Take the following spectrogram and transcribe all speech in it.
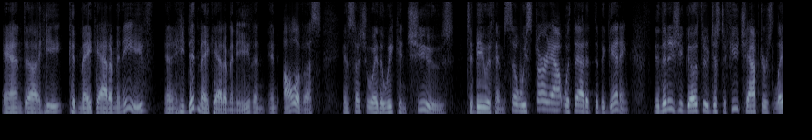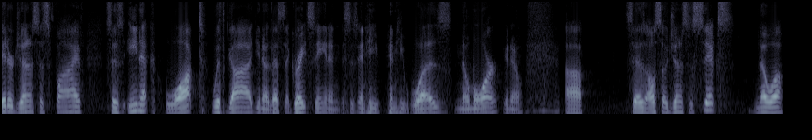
and uh, he could make Adam and Eve, and he did make Adam and Eve, and, and all of us in such a way that we can choose to be with him. So we start out with that at the beginning. And then as you go through just a few chapters later, Genesis 5 says Enoch walked with God. You know, that's a great scene. And this is, and he, and he was no more, you know. Uh, says also Genesis 6, Noah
